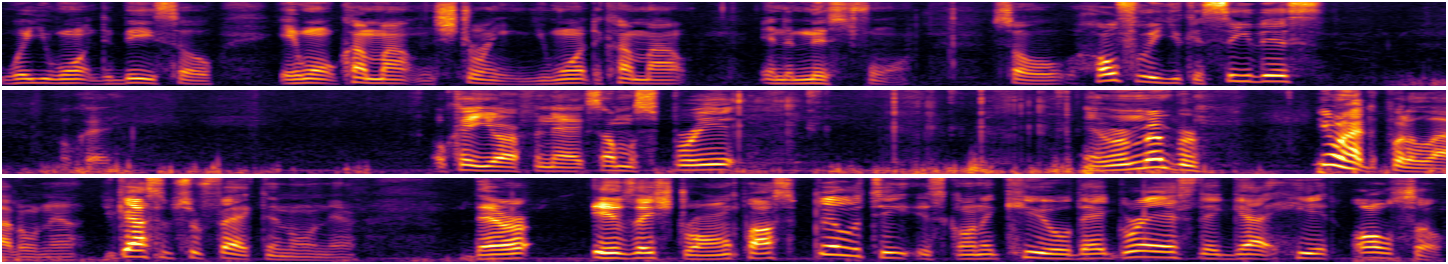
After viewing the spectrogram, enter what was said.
where you want it to be so it won't come out in stream. You want it to come out in the mist form. So hopefully you can see this. Okay. Okay, yard fanatics, I'm gonna spray it. And remember, you don't have to put a lot on there. You got some surfactant on there. There is a strong possibility it's gonna kill that grass that got hit also.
